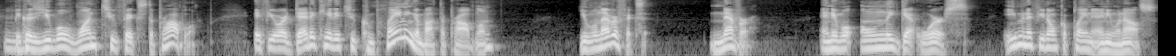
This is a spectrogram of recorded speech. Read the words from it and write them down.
Mm-hmm. Because you will want to fix the problem. If you are dedicated to complaining about the problem, you will never fix it. Never. And it will only get worse, even if you don't complain to anyone else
